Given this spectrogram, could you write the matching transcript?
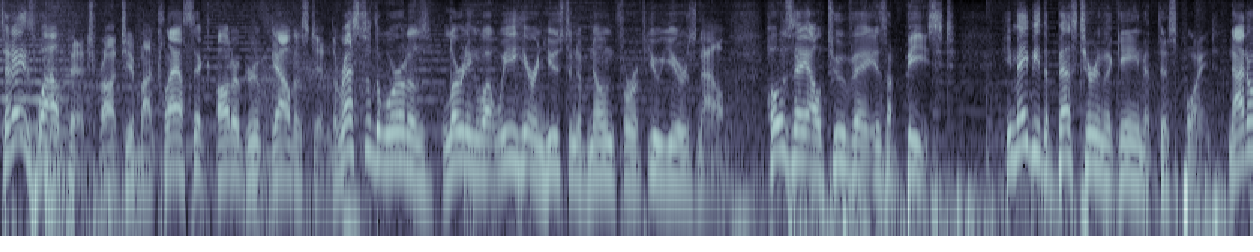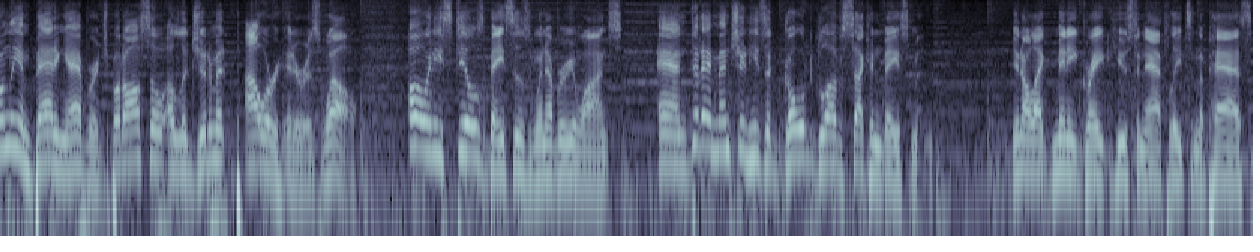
Today's Wild Pitch brought to you by Classic Auto Group Galveston. The rest of the world is learning what we here in Houston have known for a few years now. Jose Altuve is a beast. He may be the best hitter in the game at this point, not only in batting average, but also a legitimate power hitter as well. Oh, and he steals bases whenever he wants. And did I mention he's a gold glove second baseman? You know, like many great Houston athletes in the past,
